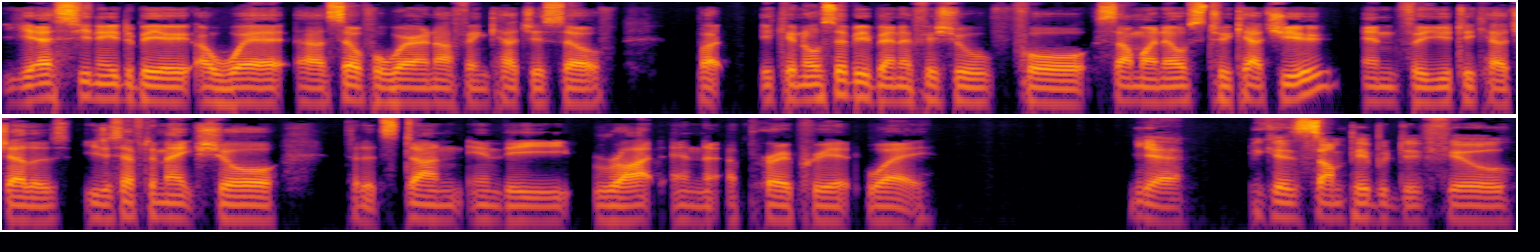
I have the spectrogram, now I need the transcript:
yes, you need to be aware, uh, self-aware enough and catch yourself, but it can also be beneficial for someone else to catch you and for you to catch others. You just have to make sure that it's done in the right and appropriate way. Yeah, because some people do feel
